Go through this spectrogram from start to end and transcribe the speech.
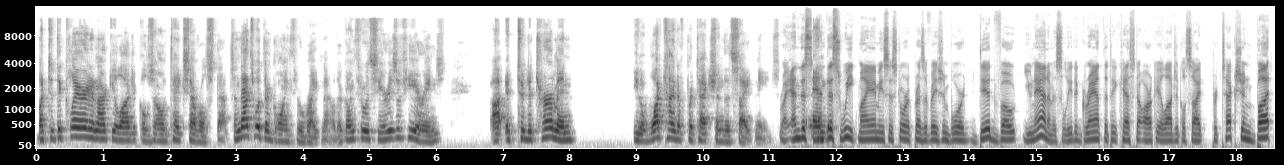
But to declare it an archaeological zone takes several steps, and that's what they're going through right now. They're going through a series of hearings uh, to determine you know what kind of protection the site needs. Right, and this and, and, this week, Miami's Historic Preservation Board did vote unanimously to grant the Tequesta archaeological site protection, but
